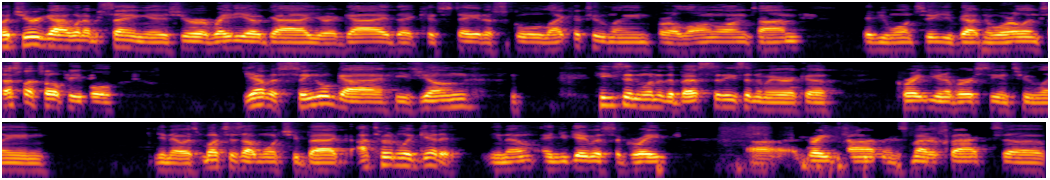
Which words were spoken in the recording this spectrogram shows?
but you're a guy. What I'm saying is, you're a radio guy. You're a guy that could stay at a school like a Tulane for a long, long time if you want to. You've got New Orleans. That's what I told people. You have a single guy. He's young. He's in one of the best cities in America. Great university in Tulane. You know, as much as I want you back, I totally get it. You know, and you gave us a great uh, great time. As a matter of fact, uh,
